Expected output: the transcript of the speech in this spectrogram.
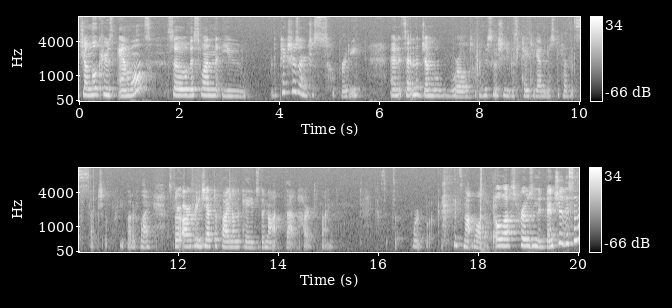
Jungle Cruise Animals. So this one, you, the pictures are just so pretty. And it's set in the jungle world. I'm just going to show you this page again just because it's such a pretty butterfly. So there are things you have to find on the page. They're not that hard to find because it's a board book. it's not Waldo. Olaf's Frozen Adventure. This is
